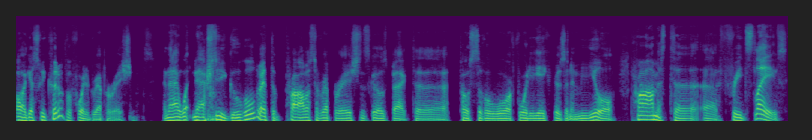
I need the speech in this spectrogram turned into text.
oh, I guess we could have afforded reparations. And then I went and actually Googled, right? The promise of reparations goes back to post Civil War 40 acres and a mule promised to uh, freed slaves.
